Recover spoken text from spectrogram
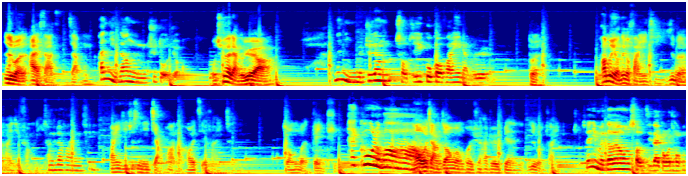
日文爱啥这样。啊，你这样你去多久？我去了两个月啊。哇，那你们就这样手机 Google 翻译两个月？对，他们有那个翻译机，日本的翻译机翻译。什么叫翻译机？翻译机就是你讲话，然后会直接翻译成中文给你听。太酷了吧！然后我讲中文回去，它就会变成日文翻译。所以你们都用手机在沟通？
